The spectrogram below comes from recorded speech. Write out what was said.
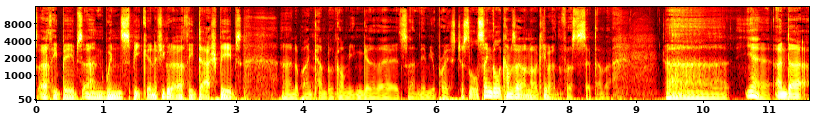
That's Earthy Babes and Wind Speak. And if you go to earthy-babes and bandcamp.com, you can get it there. It's uh, Name Your Price. Just a little single. It comes out, oh no, it came out on the 1st of September. Uh, yeah, and uh,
